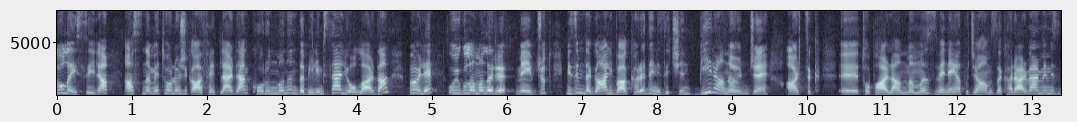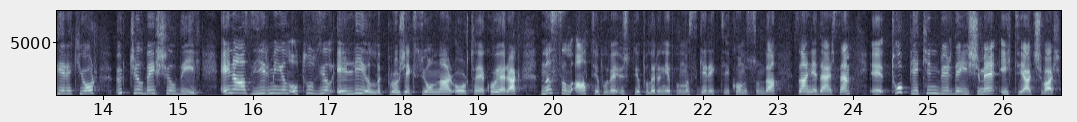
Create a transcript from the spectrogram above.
Dolayısıyla aslında meteorolojik afetlerden korunmanın da bilimsel yollardan böyle uygulamaları mevcut. Bizim de galiba Karadeniz için bir an önce artık e, toparlanmamız ve ne yapacağımıza karar vermemiz gerekiyor. 3 yıl 5 yıl değil en az 20 yıl 30 yıl 50 yıllık projeksiyonlar ortaya koyarak nasıl altyapı ve üst yapıların yapılması gerektiği konusunda zannedersem e, topyekin bir değişime ihtiyaç var.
